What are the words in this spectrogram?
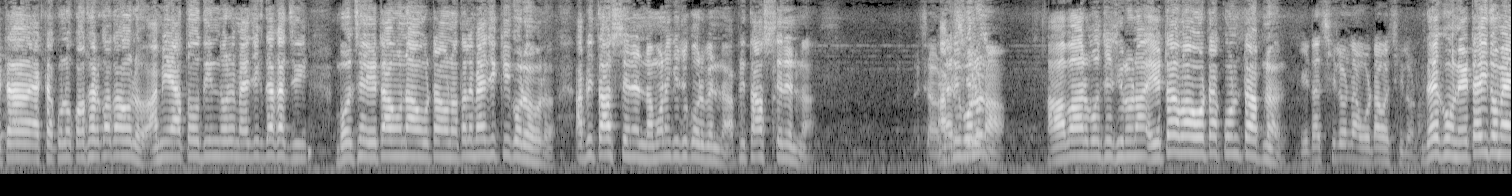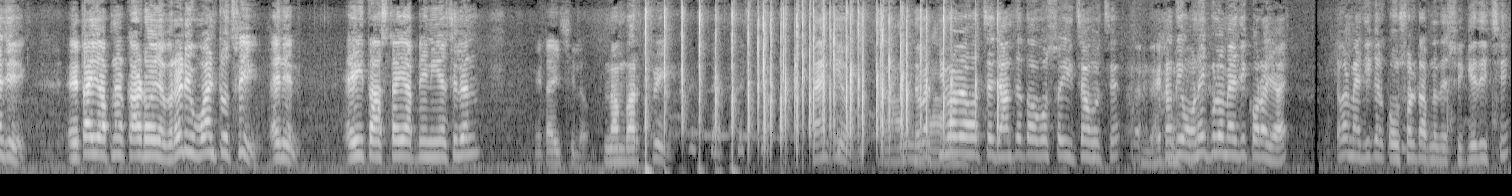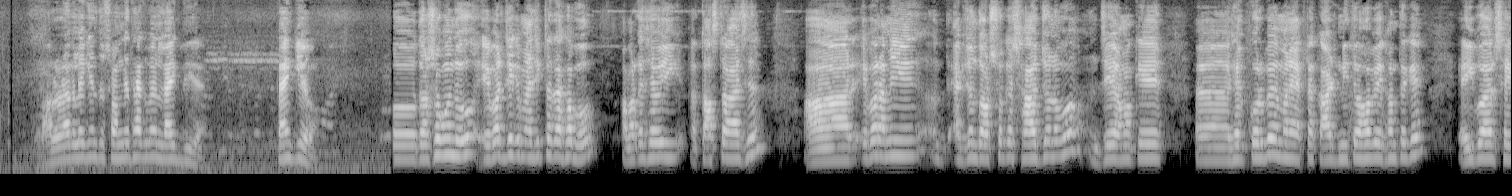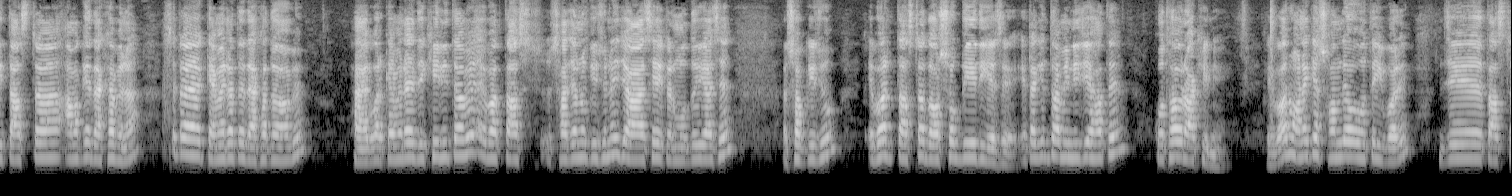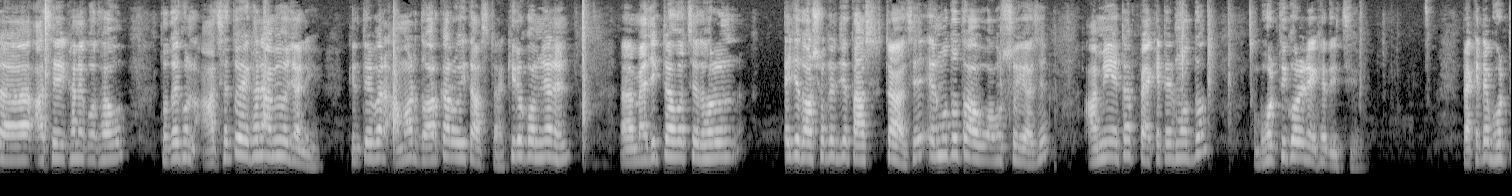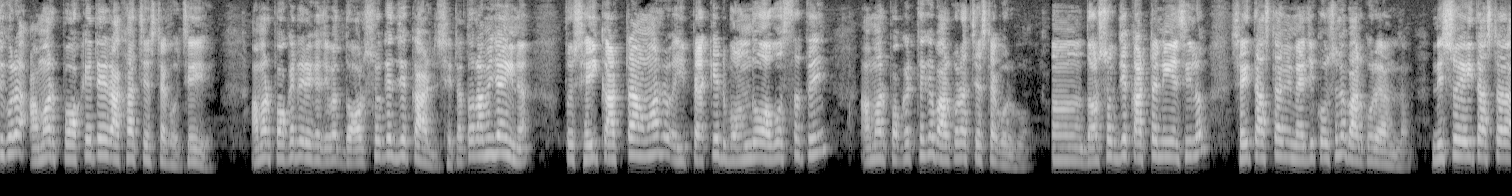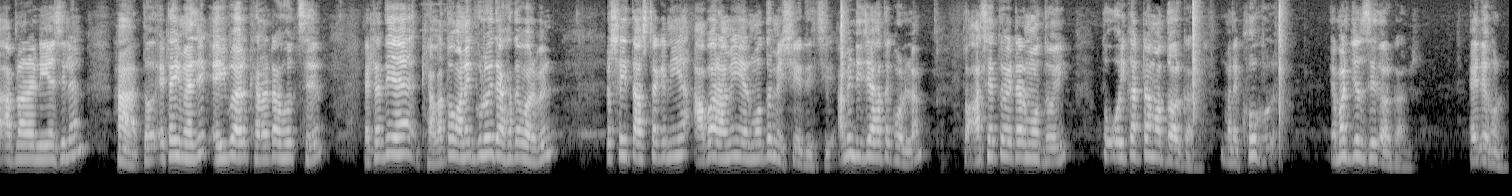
এটা একটা কোনো কথার কথা হলো? আমি এত দিন ধরে ম্যাজিক দেখাচ্ছি বলছে এটাও না ওটাও না তাহলে ম্যাজিক কি করে হলো? আপনি তাস চেনেন না মনে কিছু করবেন না আপনি তাস চেনেন না। এটা আপনি বলুন। আবার বলছে ছিল না এটা বা ওটা কোনটা আপনার? এটা ছিল না ওটাও ছিল না। দেখুন এটাই তো ম্যাজিক এটাই আপনার কার্ড হয়ে যাবে। রেডি ওয়ান টু থ্রি এই নিন। এই তাসটাই আপনি নিয়েছিলেন। এটাই ছিল। নাম্বার থ্রি থ্যাংক ইউ এবার কীভাবে হচ্ছে জানতে তো অবশ্যই ইচ্ছা হচ্ছে। এটা দিয়ে অনেকগুলো ম্যাজিক করা যায়। এবার ম্যাজিকের কৌশলটা আপনাদের শিখিয়ে দিচ্ছি। ভালো লাগলে কিন্তু সঙ্গে থাকবেন লাইক দিয়ে। থ্যাংক ইউ তো দর্শক বন্ধু, এবার যে ম্যাজিকটা দেখাবো, আমার কাছে ওই তাসটা আছে। আর এবার আমি একজন দর্শকের সাহায্য নেব, যে আমাকে হেল্প করবে। মানে একটা কার্ড নিতে হবে এখান থেকে। এইবার সেই তাসটা আমাকে দেখাবে না, সেটা ক্যামেরাতে দেখাতে হবে। হ্যাঁ একবার ক্যামেরায় দেখিয়ে নিতে হবে। এবার তাস সাজানো কিছু নেই, যা আছে এটার মধ্যেই আছে। সব কিছু এবার তাসটা দর্শক দিয়ে দিয়েছে। এটা কিন্তু আমি নিজে হাতে কোথাও রাখিনি। এবার অনেকে সন্দেহ হতেই পারে যে তাসটা আছে এখানে কোথাও। তো দেখুন, আছে তো এখানে আমিও জানি, কিন্তু এবার আমার দরকার ওই তাসটা কীরকম জানেন? ম্যাজিকটা হচ্ছে ধরুন, এই যে দর্শকের যে তাসটা আছে, এর মতো তো অবশ্যই আছে। আমি এটা প্যাকেটের মধ্যে ভর্তি করে রেখে দিচ্ছি। প্যাকেটে ভর্তি করে আমার পকেটে রাখার চেষ্টা করছি, এই আমার পকেটে রেখেছি। এবার দর্শকের যে কার্ড সেটা তো আমি জানি না। তো সেই কার্ডটা আমার এই প্যাকেট বন্ধ অবস্থাতেই আমার পকেট থেকে বার করার চেষ্টা করব। দর্শক যে কার্ডটা নিয়েছিল, সেই তাসটা আমি ম্যাজিক কৌশলে বার করে আনলাম। নিশ্চয়ই এই তাসটা আপনারা নিয়েছিলেন। হ্যাঁ তো এটাই ম্যাজিক এইবার খেলাটা হচ্ছে, এটা দিয়ে খেলা তো অনেকগুলোই দেখাতে পারবেন। সেই তাসটাকে নিয়ে আবার আমি এর মধ্যে মিশিয়ে দিচ্ছি। আমি নিজে হাতে করলাম। তো আছে তো এটার মধ্যেই। তো ওই কার্ডটা আমার দরকার। মানে খুব এমার্জেন্সি দরকার। এই দেখুন,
